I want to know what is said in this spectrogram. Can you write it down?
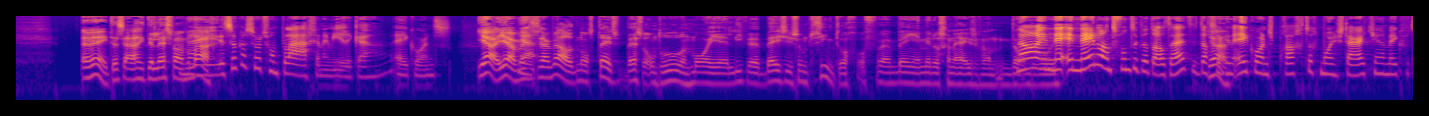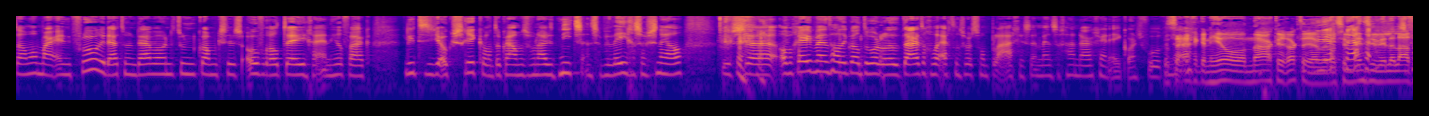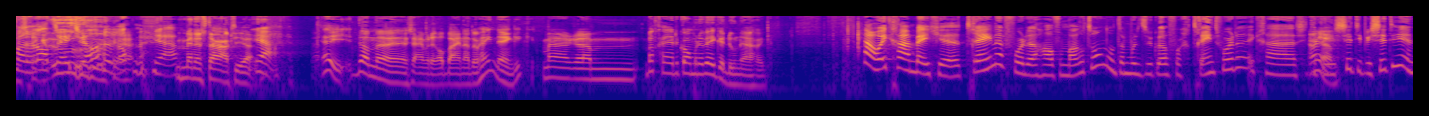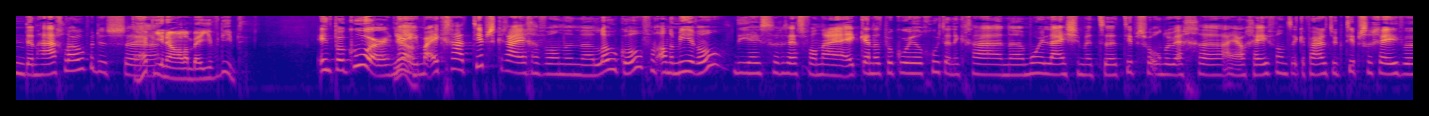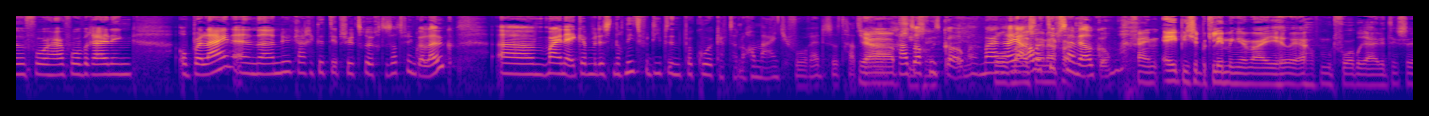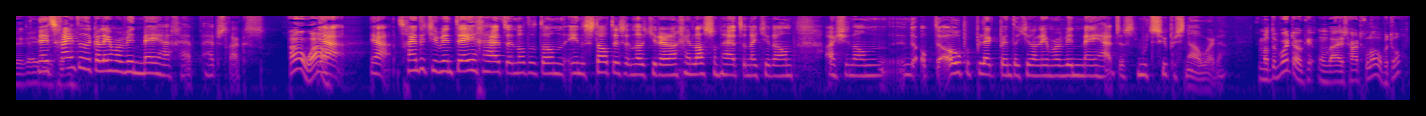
nee, dat is eigenlijk de les van Nee, vandaag. het is ook een soort van plaag in Amerika, eekhoorns. Ja, ja, maar Ja. ze zijn wel nog steeds best ontroerend mooie, lieve beestjes om te zien, toch? Of eh, ben je inmiddels genezen van... Nou, in, in Nederland vond ik dat altijd. Ik dacht, Ja. ik, een eekhoorn is prachtig, mooi staartje en weet ik wat allemaal. Maar in Florida, toen ik daar woonde, toen kwam ik ze dus overal tegen. En heel vaak lieten ze je ook schrikken, want dan kwamen ze vanuit het niets en ze bewegen zo snel. Dus eh, op een gegeven moment had ik wel door dat het daar toch wel echt een soort van plaag is. En mensen gaan daar geen eekhoorns voeren. Dat Nee. eigenlijk een heel naar karakter hebben. Ja. Dat ze mensen willen laten schrikken. rat, weet je wel. Een rat. Met een staart, ja. Hey, dan eh, zijn we er al bijna doorheen, denk ik. Maar ehm, wat ga je de komende weken doen eigenlijk? Nou, ik ga een beetje trainen voor de halve marathon, want daar moet natuurlijk wel voor getraind worden. Ik ga City, Oh ja. City by City in Den Haag lopen, dus... eh, Heb je je nou al een beetje verdiept? In het parcours? Nee, Ja. maar ik ga tips krijgen van een eh, local, van Anne Merel. Die heeft gezegd van, nou ja, ik ken het parcours heel goed... en ik ga een mooi lijstje met tips voor onderweg aan jou geven. Want ik heb haar natuurlijk tips gegeven voor haar voorbereiding op Berlijn. En eh, nu krijg ik de tips weer terug, dus dat vind ik wel leuk. Ehm, maar nee, ik heb me dus nog niet verdiept in het parcours. Ik heb daar nog een maandje voor, hè, dus dat gaat, Ja, wel, gaat wel goed komen. Maar eh, ja, alle zijn tips zijn welkom. Geen epische beklimmingen waar je heel erg op moet voorbereiden. Het is, redelijk, Nee, het schijnt dat ik alleen maar wind mee heb, heb straks. Oh, wauw. Ja, ja, het schijnt dat je wind tegen hebt en dat het dan in de stad is en dat je daar dan geen last van hebt. En dat je dan, als je dan op de open plek bent, dat je dan alleen maar wind mee hebt. Dus het moet super snel worden. Want er wordt ook onwijs hard gelopen, toch?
